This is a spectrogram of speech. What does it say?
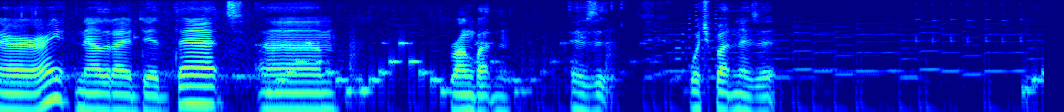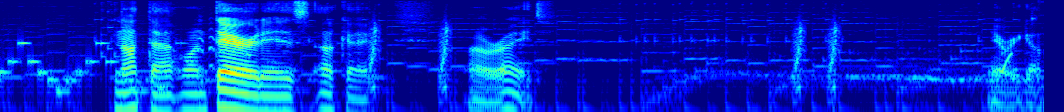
Alright, now that I did that, um, wrong button. Is it, which button is it? Not that one. There it is. Okay. Alright. There we go.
